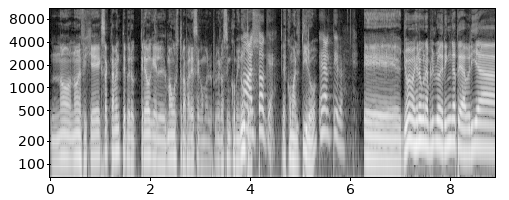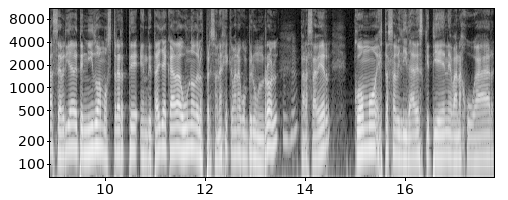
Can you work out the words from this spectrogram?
no, no me fijé exactamente, pero creo que el monstruo aparece como en los primeros cinco minutos. No, al toque. Es como al tiro. Es al tiro. Eh, yo me imagino que una película gringa te habría, se habría detenido a mostrarte en detalle a cada uno de los personajes que van a cumplir un rol para saber cómo estas habilidades que tiene van a jugar,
